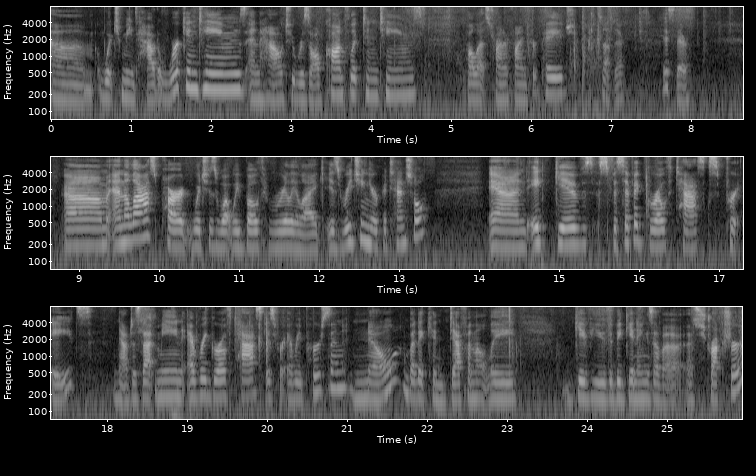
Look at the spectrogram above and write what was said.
um, which means how to work in teams and how to resolve conflict in teams. Paulette's trying to find her page. It's not there. It's there. Um, and the last part, which is what we both really like, is reaching your potential. And it gives specific growth tasks for eights. Now, does that mean every growth task is for every person? No, but it can definitely give you the beginnings of a, a structure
